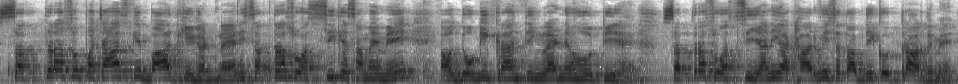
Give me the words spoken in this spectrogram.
1750 के बाद की घटना यानी 1780 के समय में औद्योगिक क्रांति इंग्लैंड में होती है। 1780 यानी 18वीं शताब्दी के उत्तरार्ध में।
